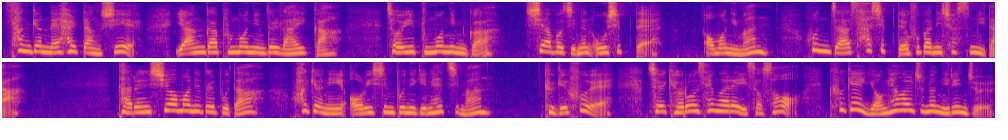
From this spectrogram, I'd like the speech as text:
상견례 할 당시 양가 부모님들 나이가 저희 부모님과 시아버지는 50대, 어머니만 혼자 40대 후반이셨습니다. 다른 시어머니들보다 확연히 어리신 분이긴 했지만 그게 후에 제 결혼 생활에 있어서 크게 영향을 주는 일인 줄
